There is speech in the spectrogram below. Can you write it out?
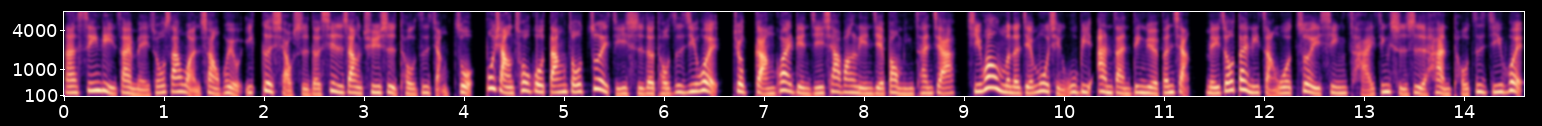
那 Cindy 在每周三晚上会有一个小时的线上趋势投资讲座。不想错过当周最及时的投资机会，就赶快点击下方链接报名参加。喜欢我们的节目，请务必按赞、订阅、分享，每周带你掌握最新财经时事和投资机会。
